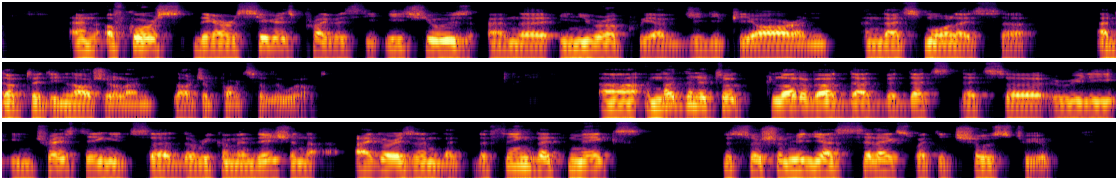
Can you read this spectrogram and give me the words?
And of course, there are serious privacy issues. And uh, in Europe, we have GDPR, and, and that's more or less uh, adopted in larger and larger parts of the world. Uh, I'm not going to talk a lot about that, but that's that's uh, really interesting. It's uh, the recommendation algorithm that the thing that makes the social media selects what it shows to you.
